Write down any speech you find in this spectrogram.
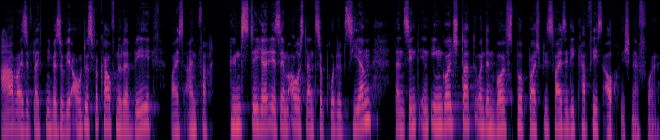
A, weil sie vielleicht nicht mehr so wie Autos verkaufen oder B, weil es einfach günstiger ist, im Ausland zu produzieren, dann sind in Ingolstadt und in Wolfsburg beispielsweise die Cafés auch nicht mehr voll.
